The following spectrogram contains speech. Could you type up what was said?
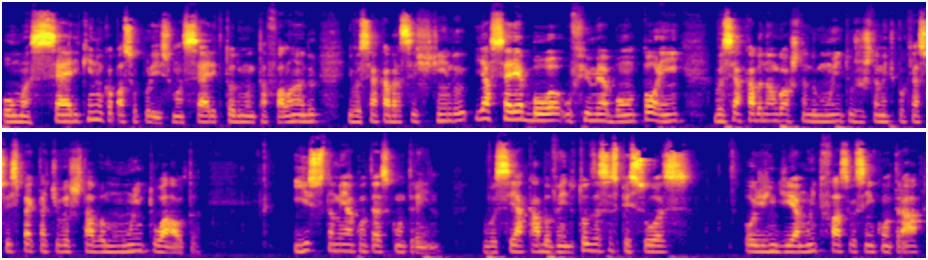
ou uma série, quem nunca passou por isso? Uma série que todo mundo está falando e você acaba assistindo e a série é boa, o filme é bom, porém você acaba não gostando muito justamente porque a sua expectativa estava muito alta. Isso também acontece com o treino. Você acaba vendo todas essas pessoas. Hoje em dia é muito fácil você encontrar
